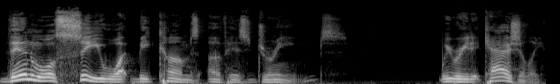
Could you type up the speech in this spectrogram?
Then we'll see what becomes of his dreams. We read it casually.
